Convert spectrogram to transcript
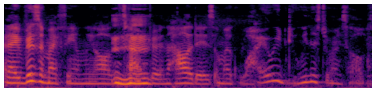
and I visit my family all the Mm-hmm. time during the holidays. I'm like, why are we doing this to ourselves?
